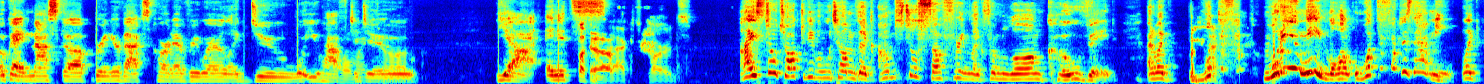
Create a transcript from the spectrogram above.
okay, mask up, bring your vax card everywhere, like do what you have Oh to do. Yeah, and it's Fucking vax cards. I still talk to people who tell me like I'm still suffering like from long COVID. And I'm like, what the fuck? What do you mean long? What the fuck does that mean? Like,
